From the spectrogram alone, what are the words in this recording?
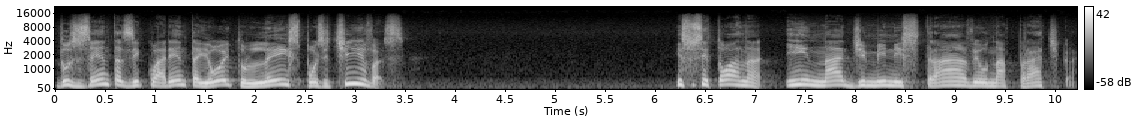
248 leis positivas. Isso se torna inadministrável na prática.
